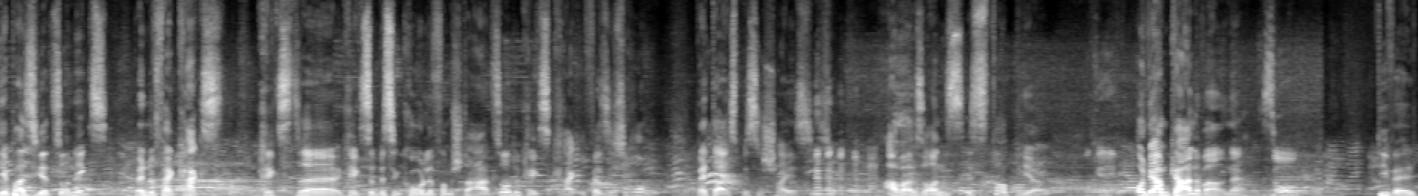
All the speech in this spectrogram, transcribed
dir passiert so nichts. Wenn du verkackst, kriegst, äh, kriegst du ein bisschen Kohle vom Staat, so. Du kriegst Krankenversicherung. Wetter ist ein bisschen scheiße, so. Aber sonst ist top hier. Und wir haben Karneval, ne? So. Die Welt.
